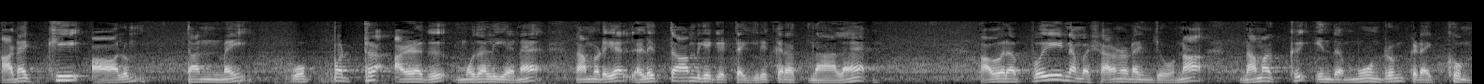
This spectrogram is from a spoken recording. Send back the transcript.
அடக்கி ஆளும் தன்மை ஒப்பற்ற அழகு முதலியன நம்முடைய லலிதாம்பிகை கிட்ட இருக்கிறதுனால அவளை போய் நம்ம சரணடைஞ்சோன்னா நமக்கு இந்த மூன்றும் கிடைக்கும்.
